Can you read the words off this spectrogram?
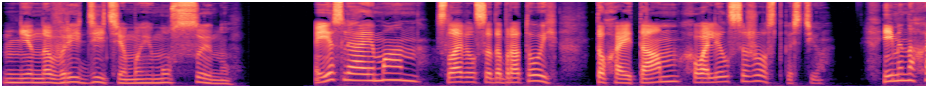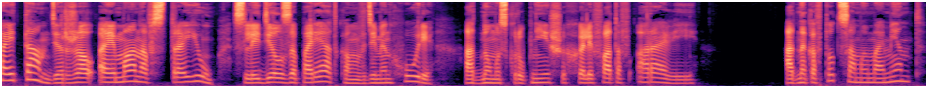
не навредите моему сыну». Если Айман славился добротой, то Хайтам хвалился жесткостью. Именно Хайтам держал Аймана в строю, следил за порядком в Деменхуре, одном из крупнейших халифатов Аравии. Однако в тот самый момент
